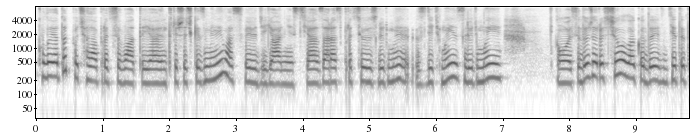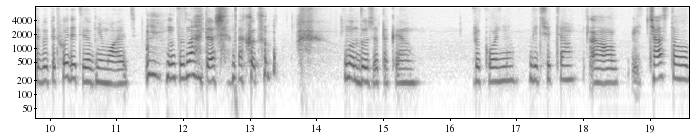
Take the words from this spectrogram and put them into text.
Коли я тут почала працювати, я трішечки змінила свою діяльність. Я зараз працюю з людьми, з дітьми, з людьми. Ось і дуже розчулила, коли діти тебе підходять і обнімають. Ну, це знаєте, аж так от ну, дуже таке прикольне відчуття. Е, Часто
